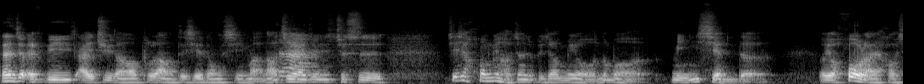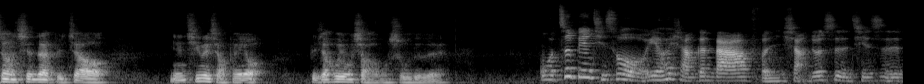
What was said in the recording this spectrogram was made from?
但是就 FB、IG，然后 p l a n 这些东西嘛，然后接下来就就是，接下来后面好像就比较没有那么。明显的，哎呦后来好像现在比较年轻的小朋友比较会用小红书，对不对？我这边其实我也会想跟大家分享，就是其实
